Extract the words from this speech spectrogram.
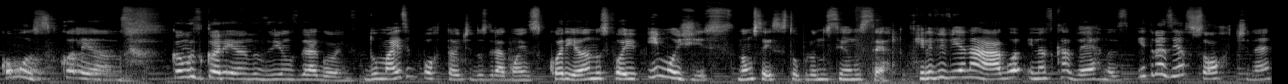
Como os coreanos. Como os coreanos viam os dragões. Do mais importante dos dragões coreanos foi Imojis, não sei se estou pronunciando certo, que ele vivia na água e nas cavernas e trazia sorte, né?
